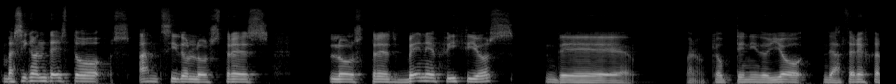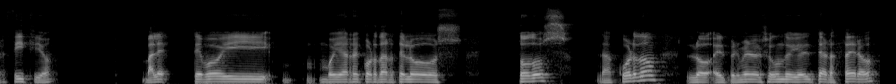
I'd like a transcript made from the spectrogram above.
básicamente estos han sido los tres, los tres beneficios de, bueno, que he obtenido yo de hacer ejercicio, ¿vale? Te voy, voy a recordártelos todos, ¿de acuerdo? el primero, el segundo y el tercero,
